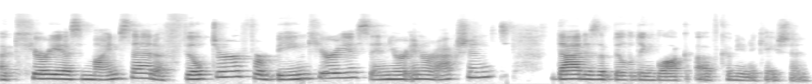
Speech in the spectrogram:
a curious mindset a filter for being curious in your interactions that is a building block of communication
